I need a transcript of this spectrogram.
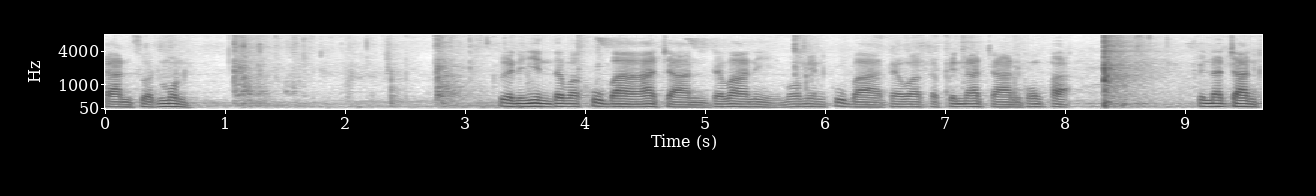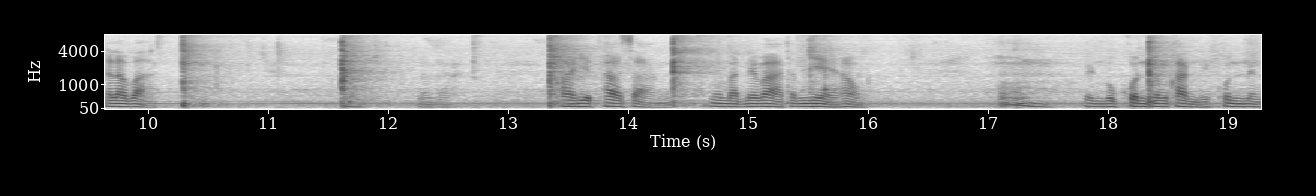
การสวดมนต์เพื่อได้ยินแต่ว่าครู่บาอาจารย์ แต่ว่านี่โมเมนครู่บาแต่ว่าก็เป็นอาจารย์ของพระ เป็นอาจารย์คารวาสแล้วก็พาเหตุพาสางในบัดในว่าตำแย่เฮา เป็นบุคคลสำคัญอีกคนหนึ่ง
